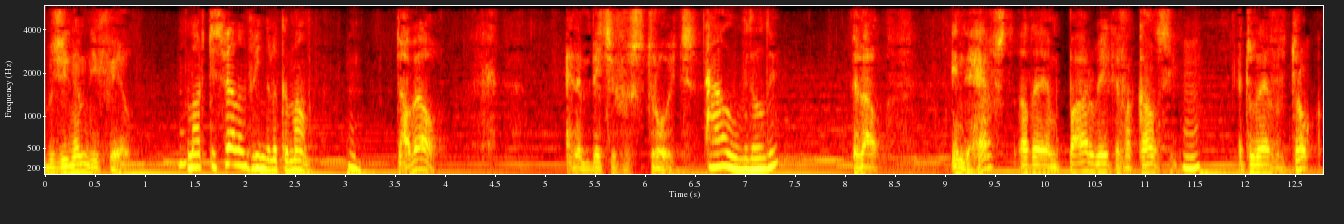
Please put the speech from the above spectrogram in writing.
we zien hem niet veel. Maar het is wel een vriendelijke man. Dat wel. En een beetje verstrooid. Ah, hoe bedoelt u? Wel, in de herfst had hij een paar weken vakantie. En toen hij vertrok,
